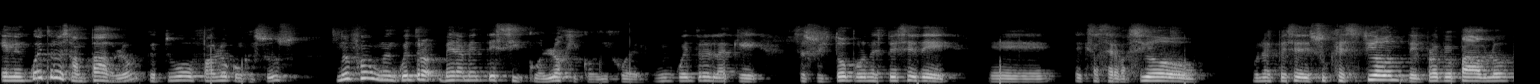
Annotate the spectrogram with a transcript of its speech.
el encuentro de San Pablo que tuvo Pablo con Jesús no fue un encuentro meramente psicológico, dijo él, un encuentro en el que se suscitó por una especie de eh, exacerbación, una especie de sugestión del propio Pablo,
